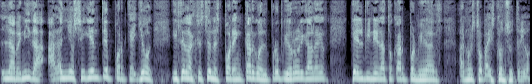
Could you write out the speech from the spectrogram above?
la venida al año siguiente porque yo hice las gestiones por encargo del propio Rory Gallagher que él viniera a tocar por primera vez a nuestro país con su trío.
